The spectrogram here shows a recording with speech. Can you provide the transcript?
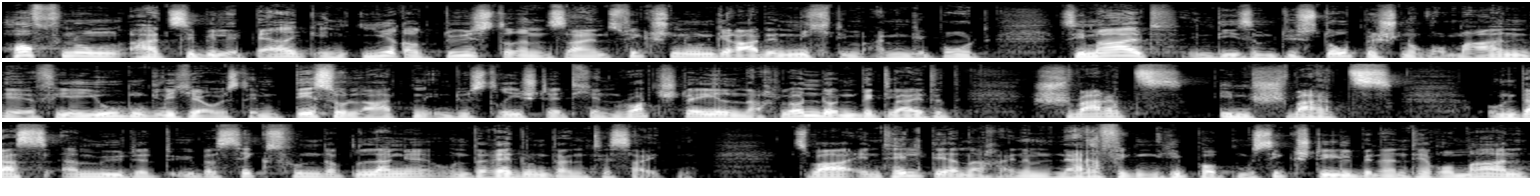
Hoffnung hat Sibylle Berg in ihrer düsteren Science-Fiction nun gerade nicht im Angebot. Sie malt in diesem dystopischen Roman, der vier Jugendliche aus dem desolaten Industriestädtchen Rochdale nach London begleitet, schwarz in schwarz. Und das ermüdet über 600 lange und redundante Seiten. Zwar enthält der nach einem nervigen Hip-Hop-Musikstil benannte Roman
